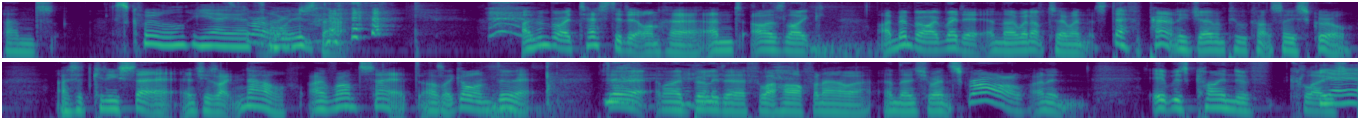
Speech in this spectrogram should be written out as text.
And Squirrel. Yeah, yeah, it's Squirrel. what hard. is that? I remember I tested it on her, and I was like, I remember I read it, and I went up to her and went, Steph, apparently German people can't say squirrel. I said, Can you say it? And she was like, No, I won't say it. I was like, Go on, do it, do it. And I bullied her for like half an hour, and then she went squirrel, and it, it was kind of close, Yeah, yeah,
